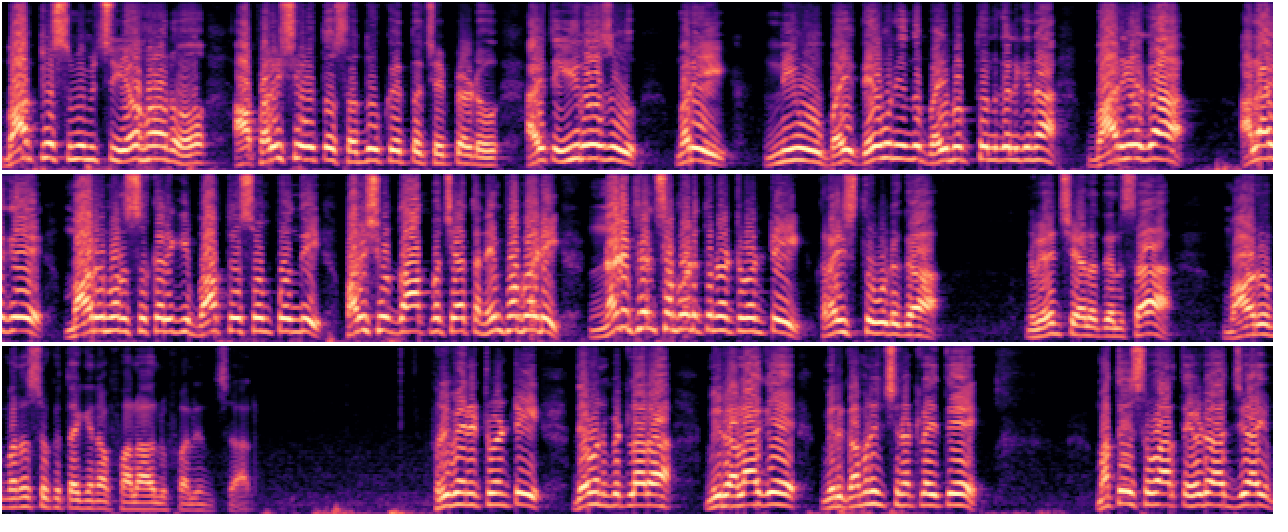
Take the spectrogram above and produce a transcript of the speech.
బాప్టిస్మిచ్చి యోహోను ఆ పరిశీలతో సర్దుకతో చెప్పాడు. అయితే ఈరోజు మరి నీవు భయ దేవుని ఎందు భయభక్తులు కలిగిన భార్యగా అలాగే మారు మనసు కలిగి బాప్తిసం పొంది పరిశుద్ధాత్మ చేత నింపబడి నడిపించబడుతున్నటువంటి క్రైస్తవుడిగా నువ్వేం చేయాలో తెలుసా? మారు మనసుకు తగిన ఫలాలు ఫలించాలి. ప్రియమైనటువంటి దేవుని బిడ్డలారా మీరు అలాగే మీరు గమనించినట్లయితే మతేసు వార్త ఏడో అధ్యాయం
